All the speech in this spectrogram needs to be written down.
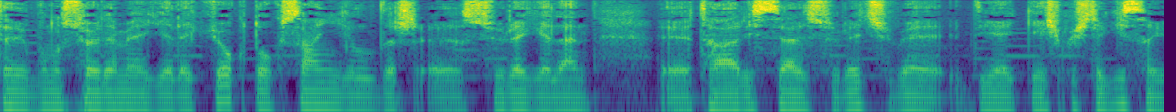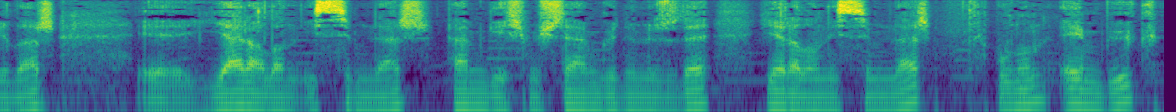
Tabi bunu söylemeye gerek yok. 90 yıldır e, süre gelen e, tarihsel süreç ve diye geçmişteki sayılar e, yer alan isimler hem geçmişte hem günümüzde yer alan isimler bunun en büyük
